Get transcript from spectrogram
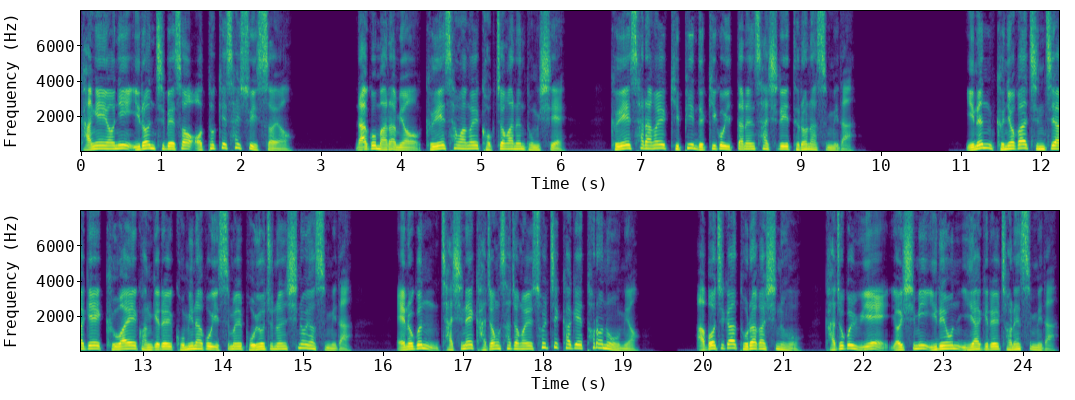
강혜연이 이런 집에서 어떻게 살 수 있어요? 라고 말하며 그의 상황을 걱정하는 동시에 그의 사랑을 깊이 느끼고 있다는 사실이 드러났습니다. 이는 그녀가 진지하게 그와의 관계를 고민하고 있음을 보여주는 신호였습니다. 에녹은 자신의 가정 사정을 솔직하게 털어놓으며 아버지가 돌아가신 후 가족을 위해 열심히 일해온 이야기를 전했습니다.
